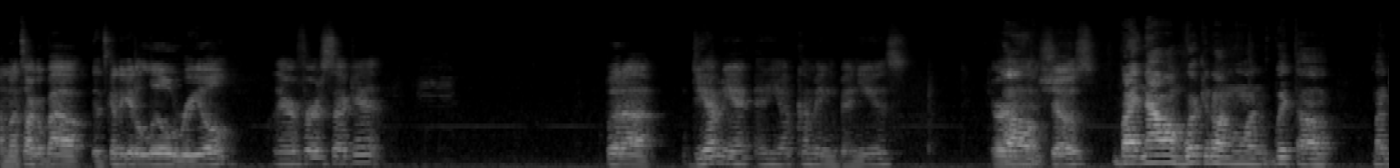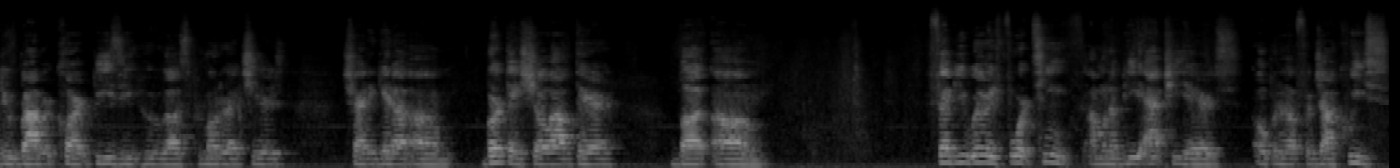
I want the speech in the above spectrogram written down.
I'm gonna talk about. It's gonna get a little real there for a second. But uh, do you have any any upcoming venues or Oh. shows? Right now, I'm working on one with uh my dude Robert Clark Beasy, who uh, is promoter at Cheers. trying to get a um birthday show out there, but um. February 14th, I'm gonna be at Pierre's opening up for Jacquees,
